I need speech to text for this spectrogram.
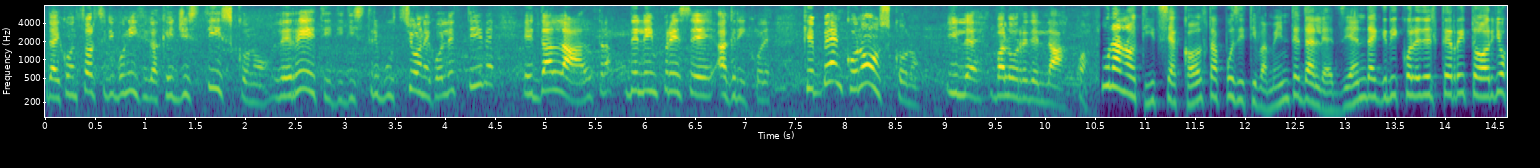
dai consorzi di bonifica che gestiscono le reti di distribuzione collettive e dall'altra delle imprese agricole che ben conoscono il valore dell'acqua. Una notizia accolta positivamente dalle aziende agricole del territorio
